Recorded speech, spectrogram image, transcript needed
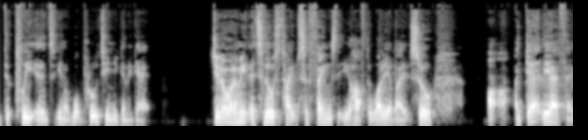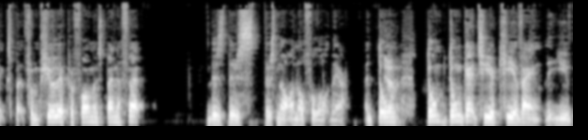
depleted. You know, what protein you're going to get? Do you know what I mean? It's those types of things that you have to worry about. So I, I get the ethics, but from purely a performance benefit, there's, there's, there's not an awful lot there. And don't, yeah. don't, don't get to your key event that you've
